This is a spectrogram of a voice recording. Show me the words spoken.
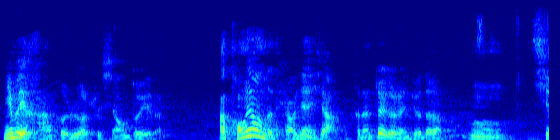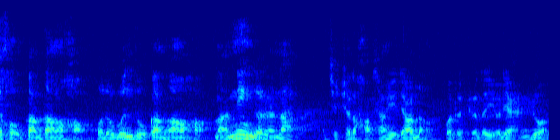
因为寒和热是相对的。那同样的条件下，可能这个人觉得嗯气候刚刚好，或者温度刚刚好，那另一个人呢？就觉得好像有点冷，或者觉得有点热，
